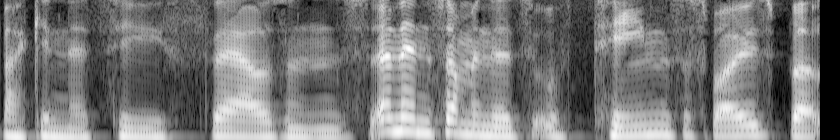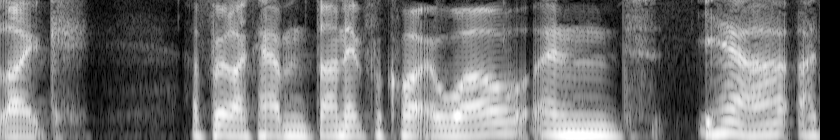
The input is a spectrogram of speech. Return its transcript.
back in the two thousands, and then some in the sort of teens, I suppose. But like, I feel like I haven't done it for quite a while, and yeah, I,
